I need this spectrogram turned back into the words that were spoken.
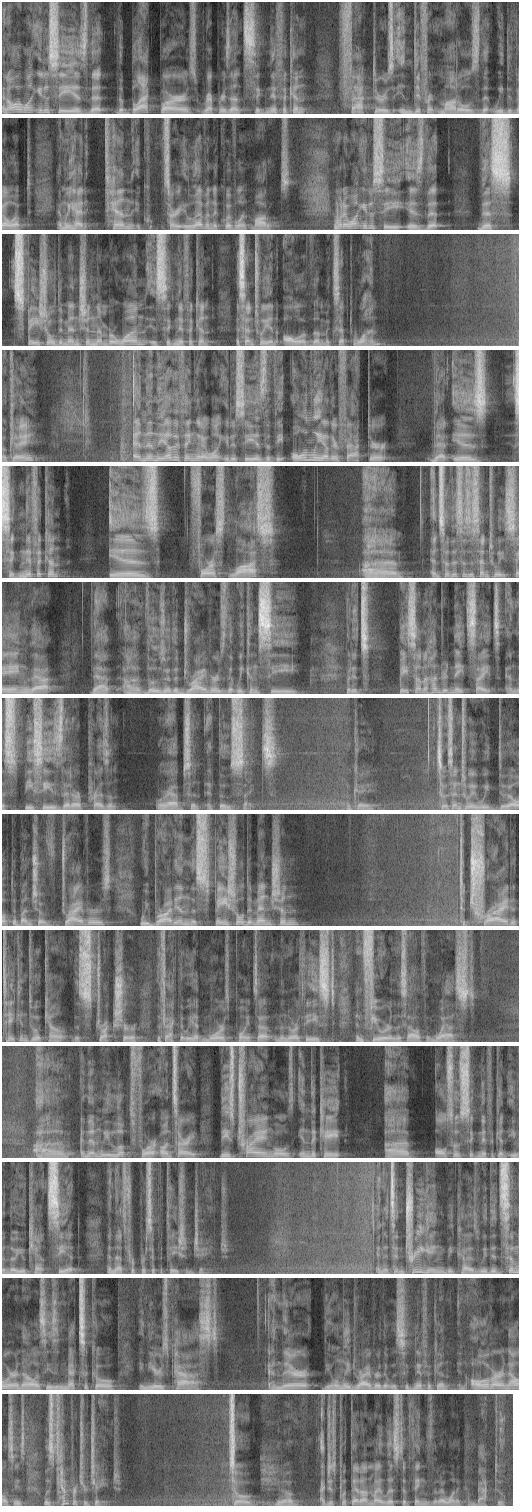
And all I want you to see is that the black bars represent significant factors in different models that we developed and we had 10, sorry, 11 equivalent models. And what I want you to see is that this spatial dimension number one is significant essentially in all of them except one. Okay? And then the other thing that I want you to see is that the only other factor that is significant is forest loss. Um, and so this is essentially saying that, that uh, those are the drivers that we can see, but it's based on 108 sites and the species that are present or absent at those sites. Okay? So essentially we developed a bunch of drivers. We brought in the spatial dimension to try to take into account the structure, the fact that we had more points out in the northeast and fewer in the south and west. Um, and then we looked for, oh, I'm sorry, these triangles indicate uh, also significant even though you can't see it, and that's for precipitation change. And it's intriguing because we did similar analyses in Mexico in years past, and there, the only driver that was significant in all of our analyses was temperature change. So, you know, I just put that on my list of things that I want to come back to.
